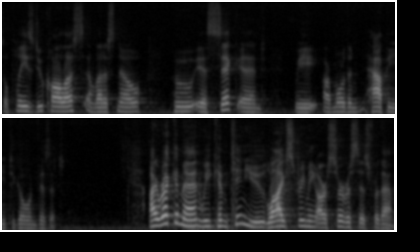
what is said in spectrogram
So please do call us and let us know who is sick, and we are more than happy to go and visit. I recommend we continue live streaming our services for them.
